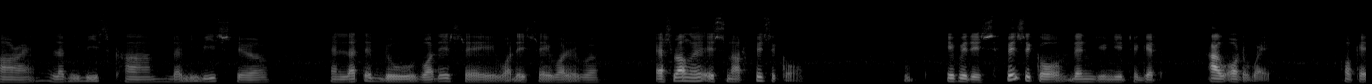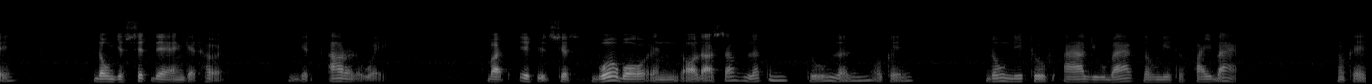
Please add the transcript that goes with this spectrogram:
Alright, let me be calm, let me be still, and let them do what they say, what they say, whatever. As long as it's not physical. If it is physical, then you need to get out of the way. Okay? don't just sit there and get hurt. You get out of the way. But if it's just verbal and all that stuff, let them do, let them, okay. Don't need to argue back, don't need to fight back. Okay,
